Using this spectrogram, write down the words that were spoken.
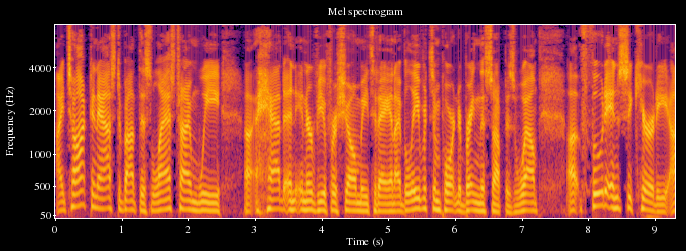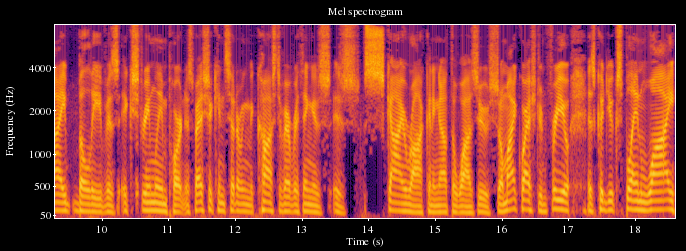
I talked and asked about this last time we uh, had an interview for Show Me today, and I believe it's important to bring this up as well. Uh, food insecurity, I believe, is extremely important, especially considering the cost of everything is is skyrocketing out the wazoo. So my question for you is, could you explain why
